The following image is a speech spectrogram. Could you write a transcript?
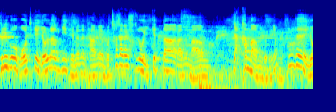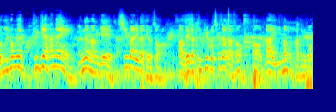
그리고 뭐 어떻게 연락이 되면은 다음에 뭐 찾아갈 수도 있겠다라는 마음 약한 마음이거든요. 근데 여기 형은 그게 하나의 인간관계 실마리가 되어서 아, 내가 기필코 찾아가서 어, 나 이만큼 받은 거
